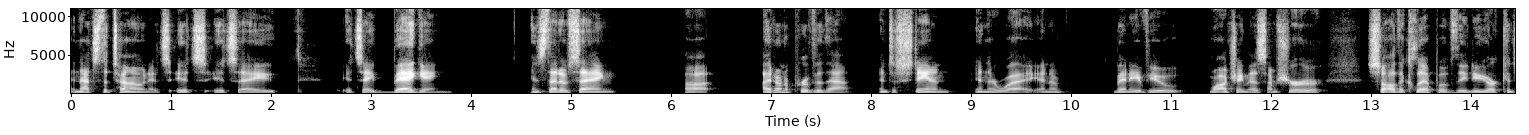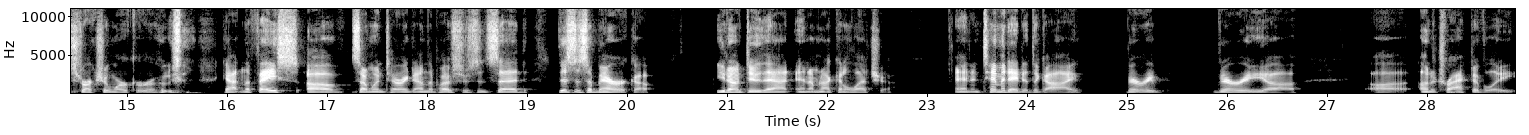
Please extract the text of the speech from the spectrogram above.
And that's the tone. It's it's it's a it's a begging instead of saying, uh, I don't approve of that, and to stand in their way. And uh, many of you watching this, I'm sure, saw the clip of the New York construction worker who's got in the face of someone tearing down the posters and said, This is America. You don't do that, and I'm not going to let you. And intimidated the guy very, very uh, uh, unattractively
